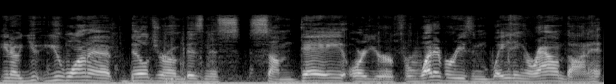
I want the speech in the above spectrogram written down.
you know, you, you want to build your own business someday or you're, for whatever reason, waiting around on it,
